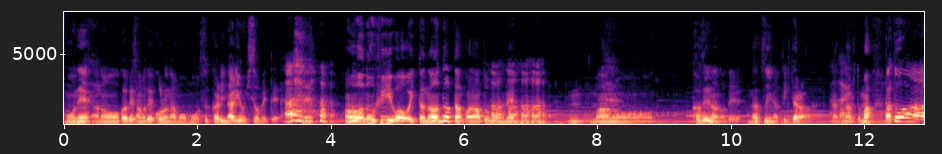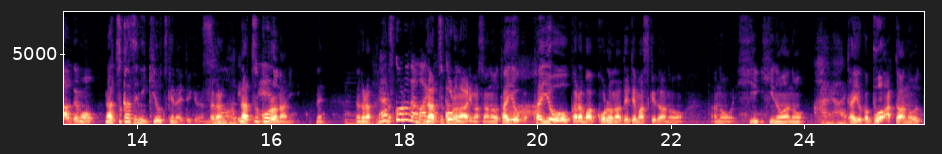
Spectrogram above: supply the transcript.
もうね、あのおかげさまでコロナももうすっかり鳴りを潜めて、ね、あのフィーバーは一体何だったんかなと思うね。うん、まああの風邪なので夏になってきたらなくなると、まああとはでも夏風邪に気をつけないといけない。だから、夏コロナにね。だから夏コロナもあります夏かコロナあります。あの太陽か太陽からまあコロナ出てますけど、あのあの日日のあのはいはい。太陽がブワーッとあの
